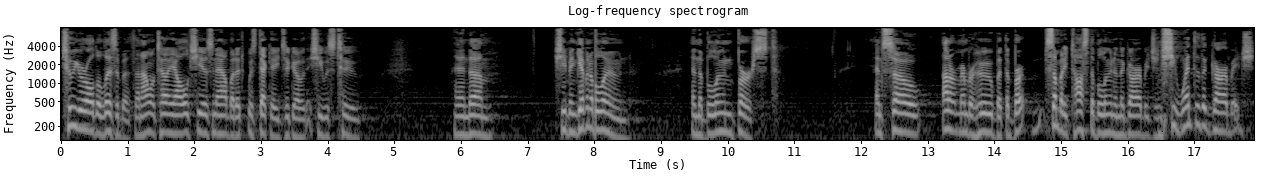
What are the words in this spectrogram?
two year old Elizabeth, and I won't tell you how old she is now, but it was decades ago that she was two. And um, she'd been given a balloon, and the balloon burst. And so I don't remember who, but the somebody tossed the balloon in the garbage, and she went to the garbage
